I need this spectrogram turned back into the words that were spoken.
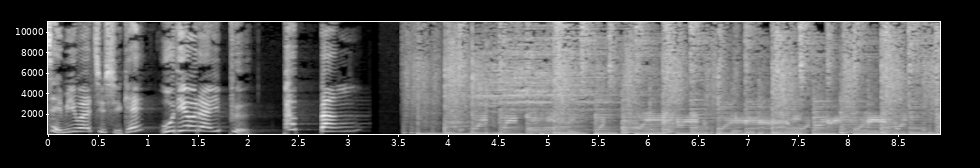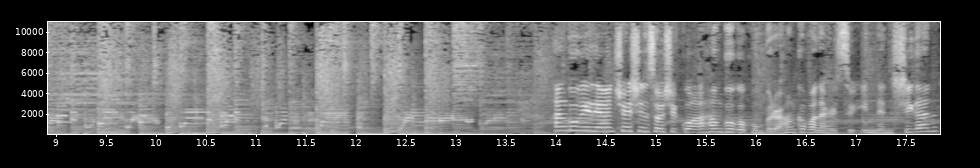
재미와 지식의 오디오 라이프 팝빵 한국에 대한 최신 소식과 한국어 공부를 한꺼번에 할 수 있는 시간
